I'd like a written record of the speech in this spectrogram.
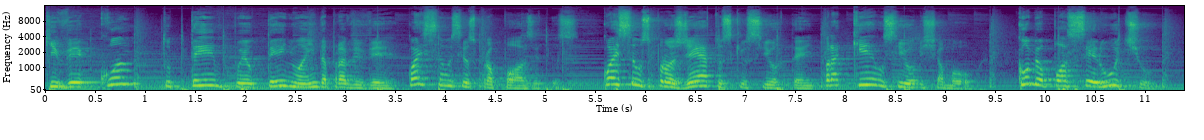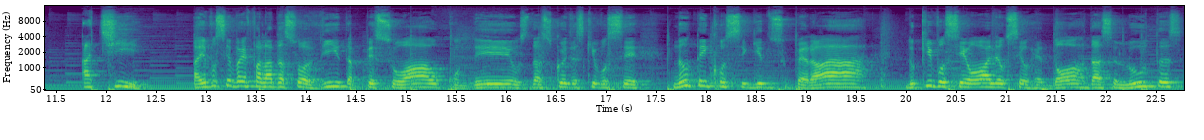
que vê quanto tempo eu tenho ainda para viver, quais são os seus propósitos? Quais são os projetos que o Senhor tem? Para que o Senhor me chamou? Como eu posso ser útil a ti? Aí você vai falar da sua vida pessoal com Deus, das coisas que você não tem conseguido superar, do que você olha ao seu redor, das lutas.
